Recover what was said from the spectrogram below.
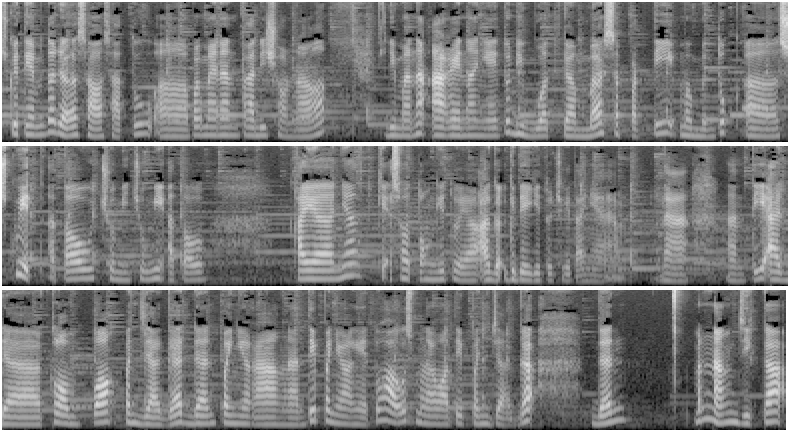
Squid Game itu adalah salah satu uh, permainan tradisional di mana arenanya itu dibuat gambar seperti membentuk uh, squid atau cumi-cumi atau kayaknya kayak sotong gitu ya, agak gede gitu ceritanya. Nah, nanti ada kelompok penjaga dan penyerang. Nanti penyerangnya itu harus melewati penjaga dan menang jika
